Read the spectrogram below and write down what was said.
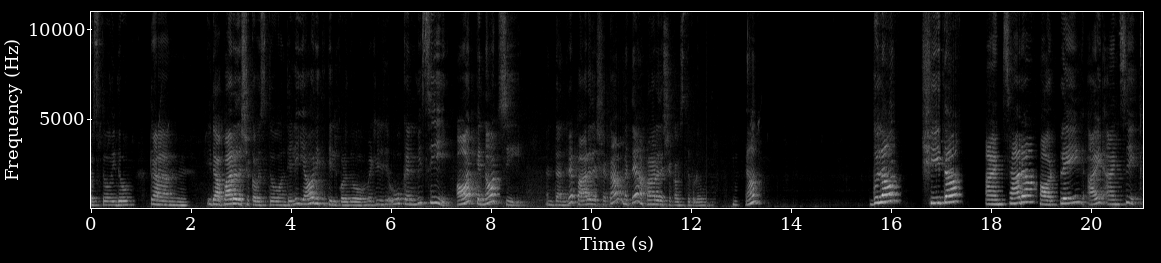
ವಸ್ತು, ಇದು ಇದು ಅಪಾರದರ್ಶಕ ವಸ್ತು ಅಂತೇಳಿ ಯಾವ ರೀತಿ ತಿಳ್ಕೊಳ್ಳೋದು? Material who can be see or can not see ಅಂತಂದರೆ ಪಾರದರ್ಶಕ ಮತ್ತು ಅಪಾರದರ್ಶಕ ವಸ್ತುಗಳು. ಗುಲಾಮ್ ಶೀತಾ and Sarah are playing hide and seek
